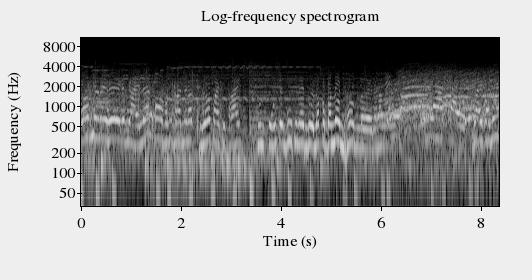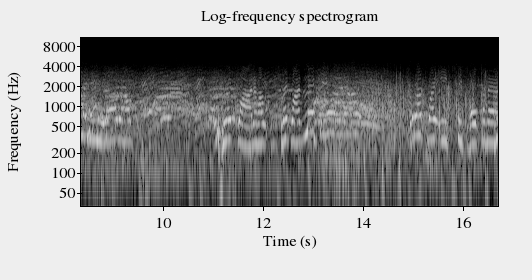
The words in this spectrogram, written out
กองเชียร์เลยเฮกันใหญ่และข้อสำคัญนะครับเหลือใบสุดท้าย คุณปุ๋ยเป็นผู้ที่เล่นด้วยแล้วก็บัลเริ่มเทิมเลยนะครับใหญ่กว่านี้ไม่มีอยู่แล้วนะครับเล็กกว่านะครับเล็กกว่าเล็กจิ๋วเลยนะครับ รับไปอีก 16 คะแนน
